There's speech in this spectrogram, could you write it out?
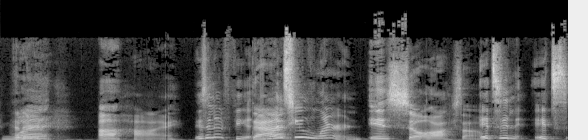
Heather. A high Isn't it feel That- once you learn, is so awesome. it's an it's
